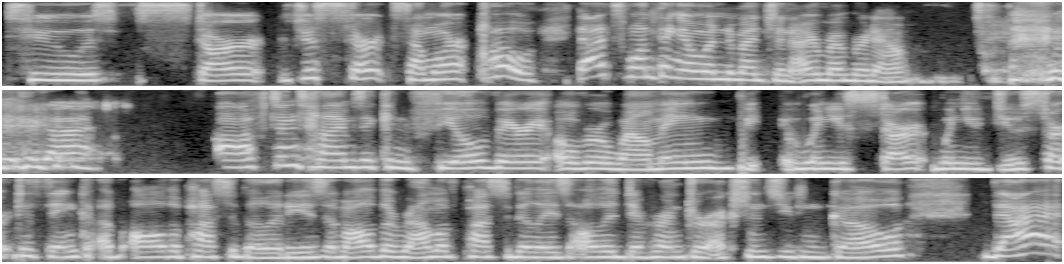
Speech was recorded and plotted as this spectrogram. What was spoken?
to start just start somewhere. Oh, that's one thing I wanted to mention. I remember now. that oftentimes it can feel very overwhelming when you start when you do start to think of all the possibilities of all the realm of possibilities all the different directions you can go that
